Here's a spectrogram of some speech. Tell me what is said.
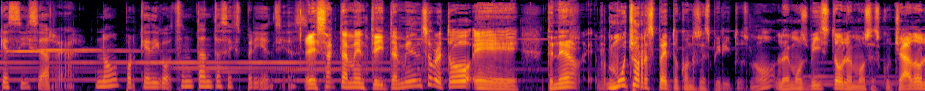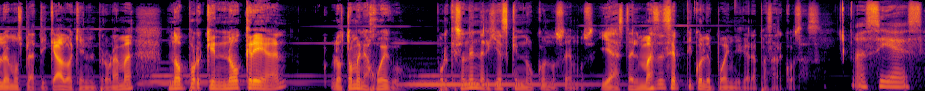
que sí sea real, ¿no? Porque digo, son tantas experiencias. Exactamente, y también sobre todo eh, tener mucho respeto con los espíritus, ¿no? Lo hemos visto, lo hemos escuchado, lo hemos platicado aquí en el programa, no porque no crean, lo tomen a juego. porque son energías que no conocemos y hasta el más escéptico le pueden llegar a pasar cosas. Así es.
